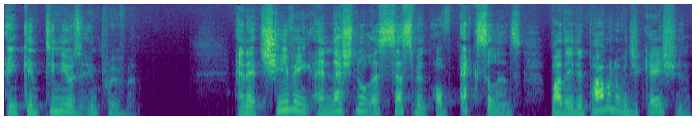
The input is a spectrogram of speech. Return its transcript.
and continuous improvement. And achieving a national assessment of excellence by the Department of Education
